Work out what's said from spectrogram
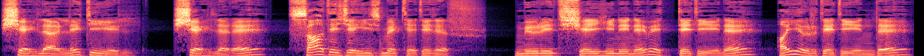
şeyhlerle değil. Şeyhlere sadece hizmet edilir. Mürit şeyhinin evet dediğine, hayır dediğinde,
